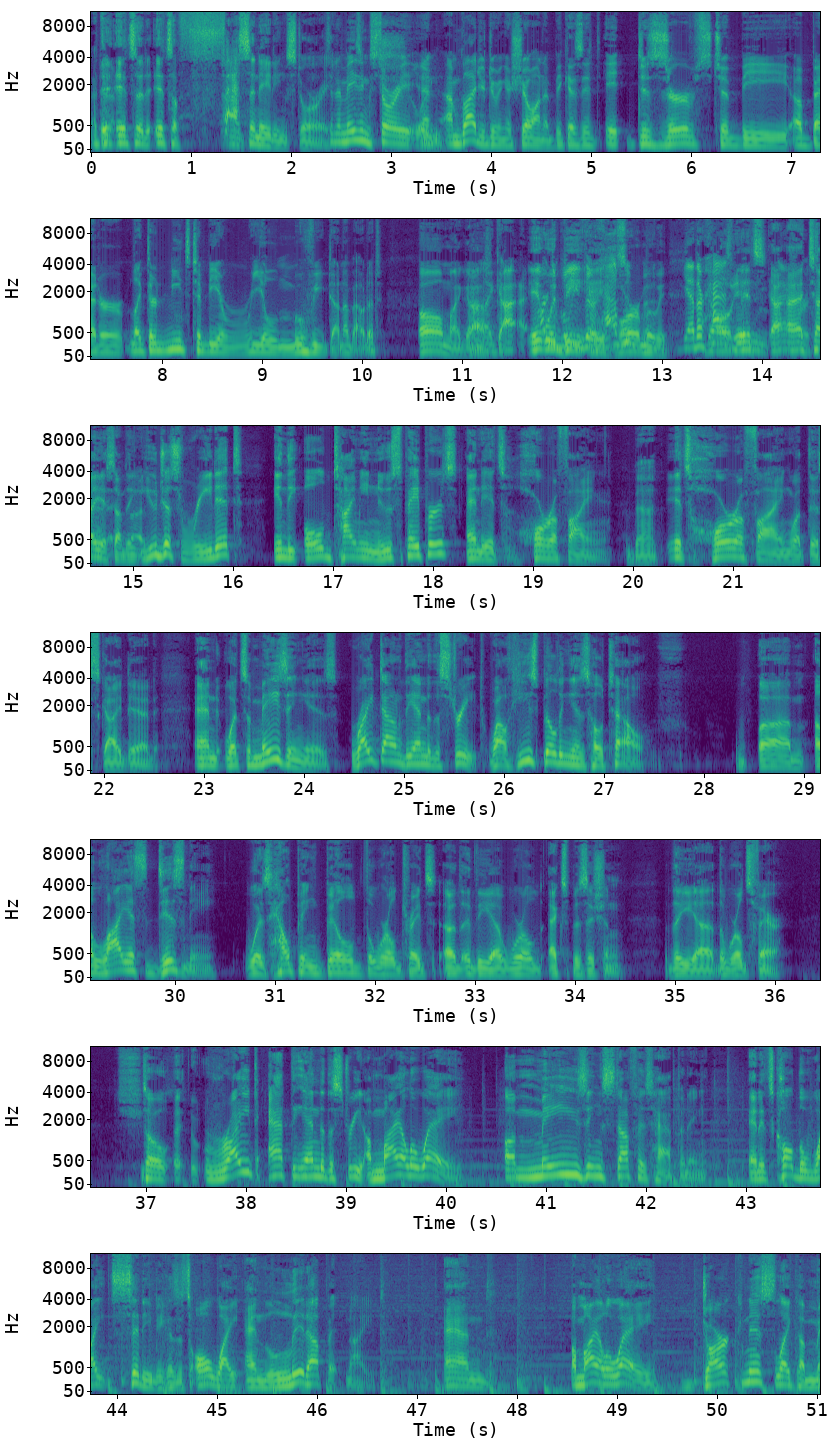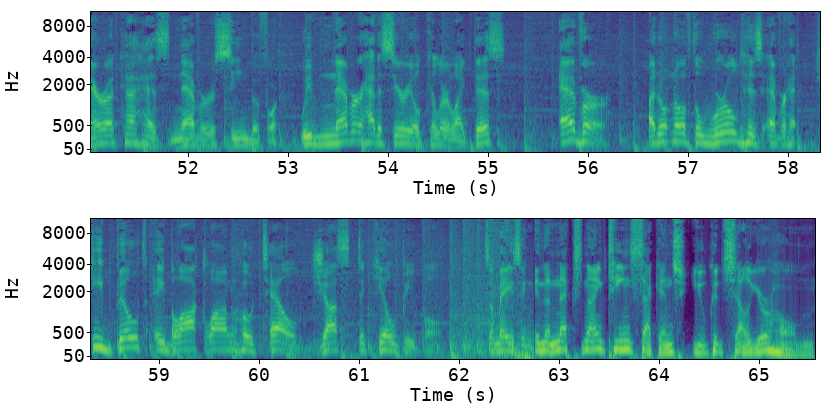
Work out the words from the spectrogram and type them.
It- it's a it's a fascinating story. It's an amazing story, and I'm glad you're doing a show on it because it, it deserves to be a better like there needs to be a real movie done about it. Oh my gosh! Like, I- it would be a horror been. movie. Yeah, there No, has been I, I tell you it, something. but- You just read it in the old timey newspapers, and it's horrifying. bet. It's horrifying what this guy did. And what's amazing is right down at the end of the street, while he's building his hotel, um, Elias Disney was helping build the World Trades, uh, the, the uh, World Exposition, the uh, the World's Fair. So uh, right at the end of the street, a mile away, amazing stuff is happening, and it's called the White City because it's all white and lit up at night. And a mile away, darkness like America has never seen before. We've never had a serial killer like this, ever. I don't know if the world has ever had. He built a block long hotel just to kill people. It's amazing. In the next 19 seconds, you could sell your home.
